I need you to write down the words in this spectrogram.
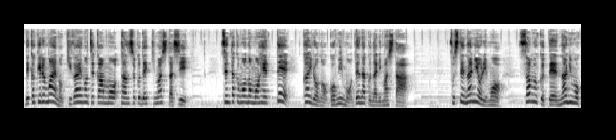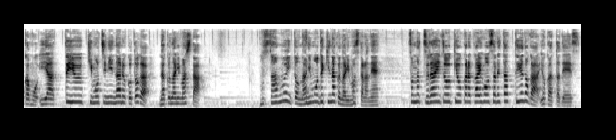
出かける前の着替えの時間も短縮できましたし、洗濯物も減って、カイロのゴミも出なくなりました。そして何よりも、寒くて何もかも嫌っていう気持ちになることがなくなりました。もう寒いと何もできなくなりますからね。そんな辛い状況から解放されたっていうのが良かったです。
